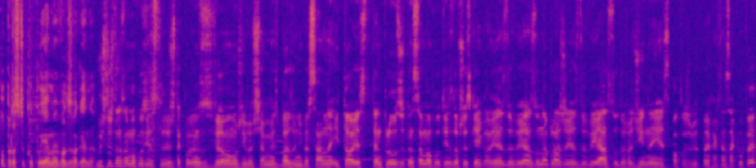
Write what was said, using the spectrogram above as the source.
po prostu kupujemy Volkswagena. Myślę, że ten samochód jest, że tak powiem, z wieloma możliwościami, jest bardzo uniwersalny i to jest ten plus, że ten samochód jest do wszystkiego. Jest do wyjazdu na plaży, jest do wyjazdu do rodziny, jest po to, żeby pojechać na zakupy,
